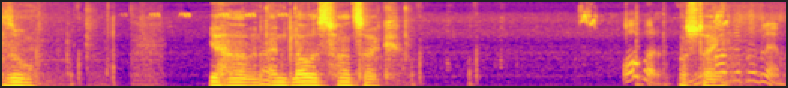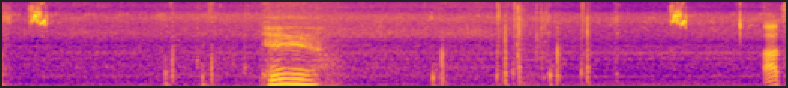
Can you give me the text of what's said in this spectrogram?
So. Wir haben ein blaues Fahrzeug. Aussteigen. Yeah. Ad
